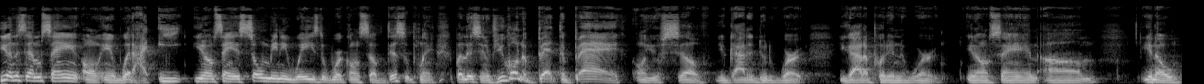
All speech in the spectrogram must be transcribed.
You understand what I'm saying? On, in what I eat. You know what I'm saying? There's so many ways to work on self-discipline. But listen, if you're going to bet the bag on yourself. You got to do the work. You got to put in the work. You know what I'm saying? Um, you know,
